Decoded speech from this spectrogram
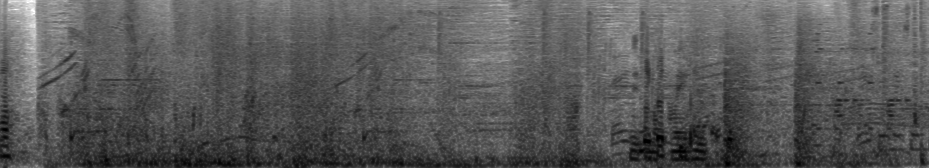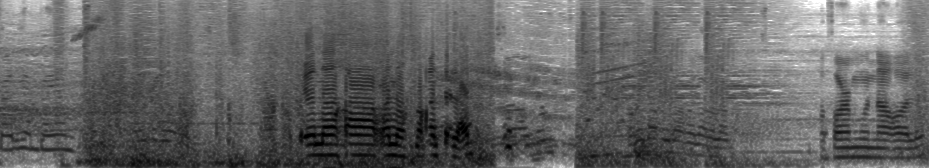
Ah. Dito ba kami? Kaya naka, ano, nakancel out. Pa-farm muna ako ulit.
